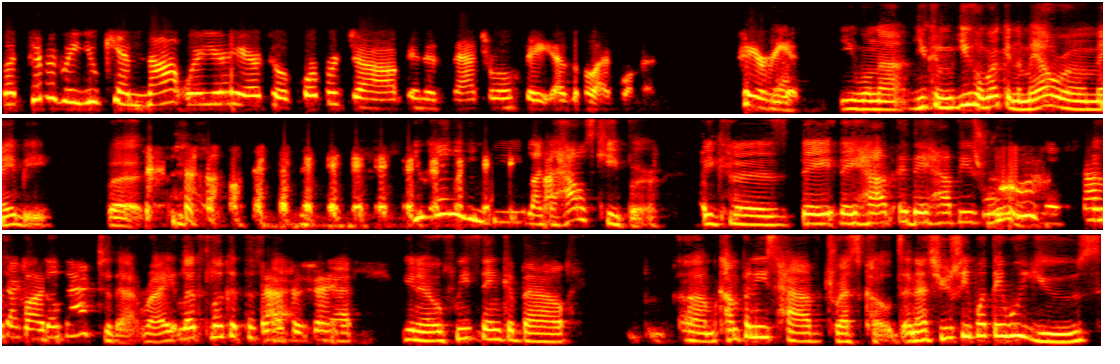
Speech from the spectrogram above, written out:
But typically, you cannot wear your hair to a corporate job in its natural state as a black woman. Period. Yeah, you will not. You can you can work in the mailroom maybe, but you can't even be like a housekeeper because they they have they have these rules. So let's actually fun. go back to that, right? Let's look at the that's fact that you know if we think about um, companies have dress codes, and that's usually what they will use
